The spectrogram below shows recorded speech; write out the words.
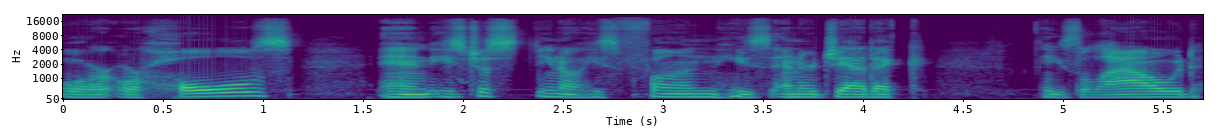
or or holes and he's just you know he's fun he's energetic he's loud.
